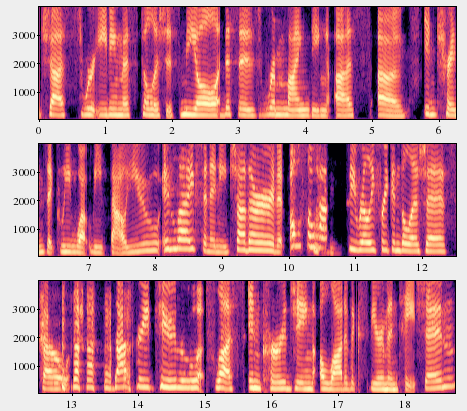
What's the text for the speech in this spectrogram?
just we're eating this delicious meal. This is reminding us of intrinsically what we value in life and in each other. And it also has to be really freaking delicious. So that's great too. Plus, encouraging a lot of experimentation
